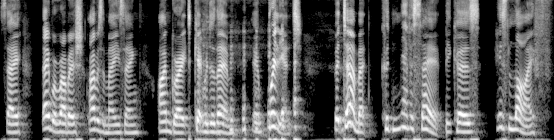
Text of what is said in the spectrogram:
say, they were rubbish, I was amazing, I'm great, get rid of them. They're brilliant. But Dermot could never say it because his life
